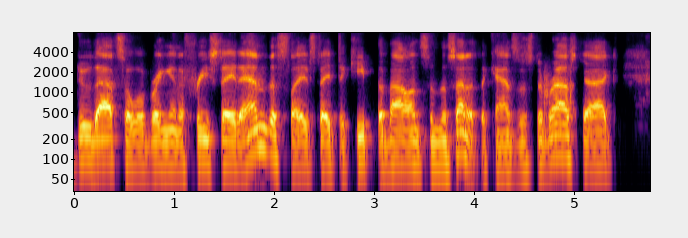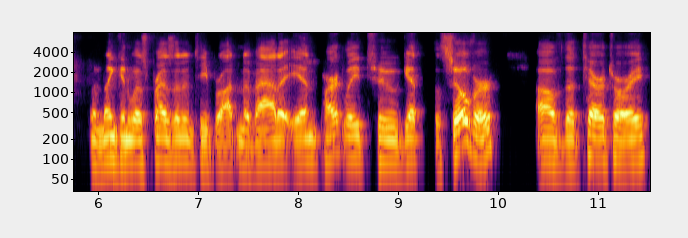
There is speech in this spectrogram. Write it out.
do that, so we'll bring in a free state and the slave state to keep the balance in the Senate. The Kansas-Nebraska Act. When Lincoln was president, he brought Nevada in partly to get the silver of the territory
